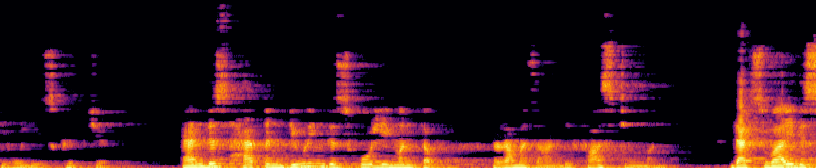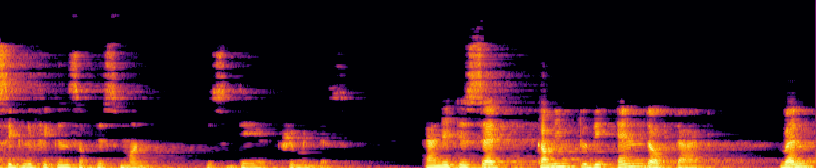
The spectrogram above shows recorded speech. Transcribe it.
the Holy Scripture. And this happened during this holy month of Ramadan, the fasting month. That's why the significance of this month is there, tremendous. And it is said, coming to the end of that, when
